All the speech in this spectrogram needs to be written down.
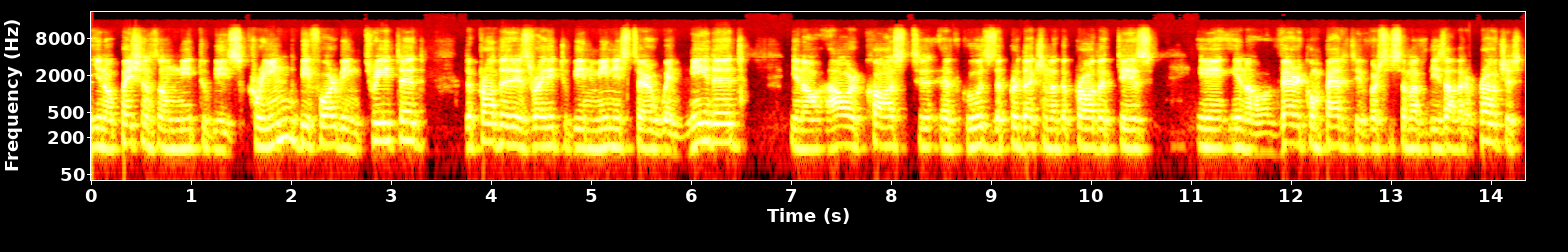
you know, patients don't need to be screened before being treated. The product is ready to be administered when needed. You know, our cost of goods, the production of the product is, you know, very competitive versus some of these other approaches.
